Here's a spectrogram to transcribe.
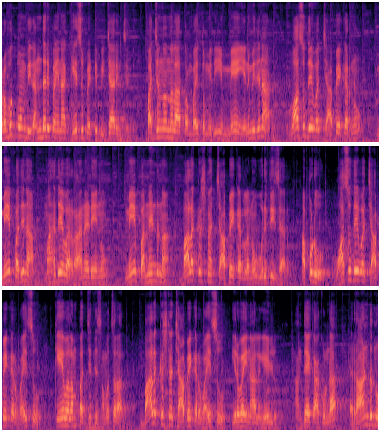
ప్రభుత్వం వీరందరిపైన కేసు పెట్టి విచారించింది. పద్దెనిమిది వందల తొంభై తొమ్మిది మే ఎనిమిదిన వాసుదేవ చాపేకర్ను మే పదిన మహదేవ రానడేను మే పన్నెండున బాలకృష్ణ చాపేకర్లను ఉరితీశారు. అప్పుడు వాసుదేవ చాపేకర్ వయసు కేవలం పద్దెనిమిది సంవత్సరాలు. బాలకృష్ణ చాపేకర్ వయసు ఇరవై నాలుగేళ్ళు. అంతేకాకుండా రాండును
